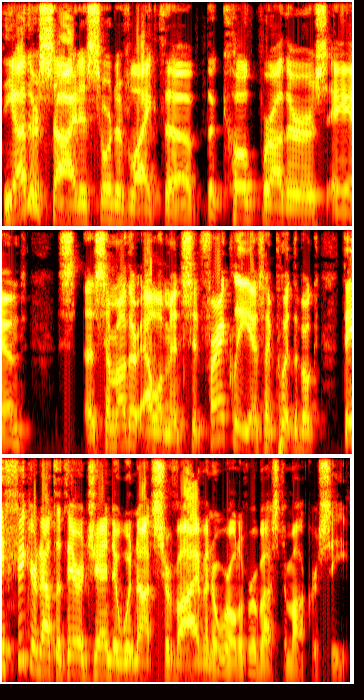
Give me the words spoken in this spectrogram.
The other side is sort of like the the Koch brothers and uh, some other elements that, frankly, as I put in the book, they figured out that their agenda would not survive in a world of robust democracy.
